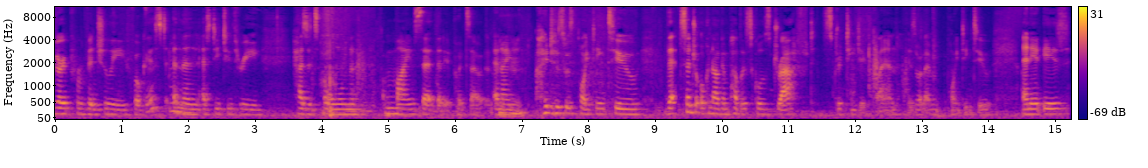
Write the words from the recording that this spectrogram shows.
very provincially focused and then SD23 has its own mindset that it puts out. And Mhm. I I just was pointing to the Central Okanagan Public Schools draft strategic plan is what I'm pointing to. And it is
